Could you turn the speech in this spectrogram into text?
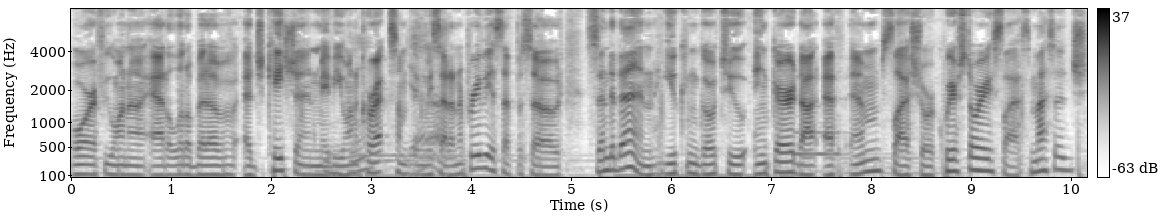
or if you want to add a little bit of education, maybe you want to correct something we said on a previous episode, send it in. You can go to anchor.fm slash your queer story slash message.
